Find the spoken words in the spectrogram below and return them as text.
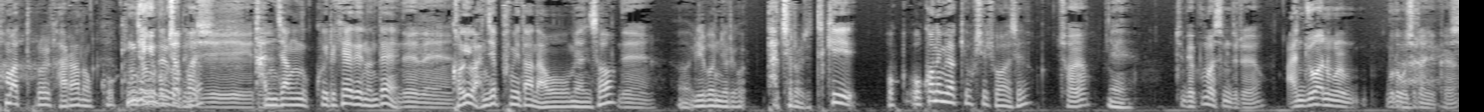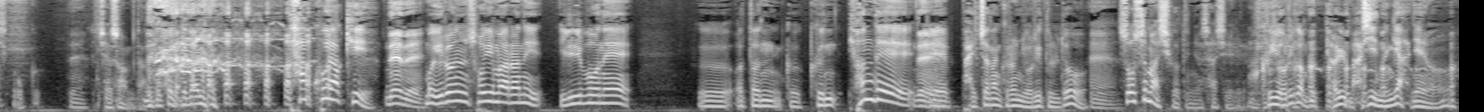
토마토를 갈아 넣고 굉장히. 복잡하지. 간장 넣고 이렇게 해야 되는데 네네. 거의 완제품이 다 나오면서 네. 어, 일본 요리가 다채로워져. 특히 오, 오코노미야키 혹시 좋아하세요? 저요? 네. 지금 몇번 말씀드려요? 안 좋아하는 걸 물어보시라니까요. 아, 네. 죄송합니다. 오코- 그다음에 타코야키 네네. 뭐 이런 소위 말하는 일본의 그 어떤 그 근, 현대에 네. 발전한 그런 요리들도 네. 소스 맛이거든요, 사실. 그 요리가 뭐 별 맛이 있는 게 아니에요.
